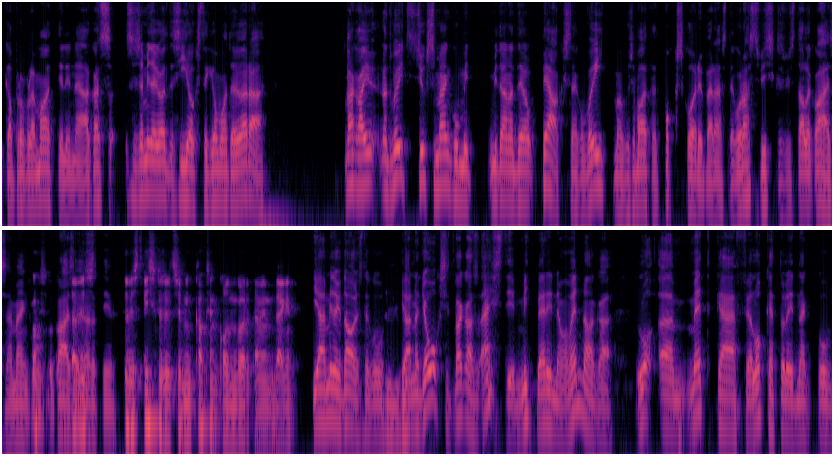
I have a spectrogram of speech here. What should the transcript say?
ikka problemaatiline, aga sa ei saa midagi öelda, Seahawks tegi oma töö ära väga, nad võitsid siukse mängu, mida nad peaks nagu võitma, kui sa vaatad box-score'i pärast nagu Russ viskas vist alla kahesaja mängu, kahesaja jardi. ta vist viskas üldse mingi kakskümmend kolm korda või midagi. ja midagi taolist nagu mm -hmm. ja nad jooksid väga hästi mitme erineva vennaga. Äh, Metcalf ja Lockett olid nagu,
